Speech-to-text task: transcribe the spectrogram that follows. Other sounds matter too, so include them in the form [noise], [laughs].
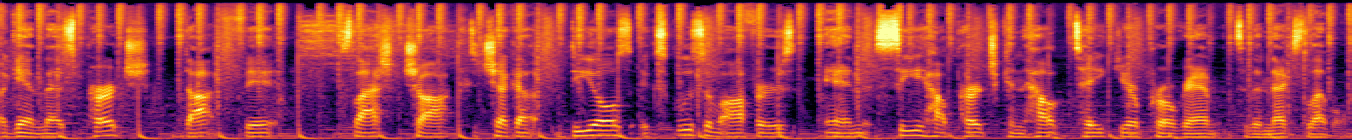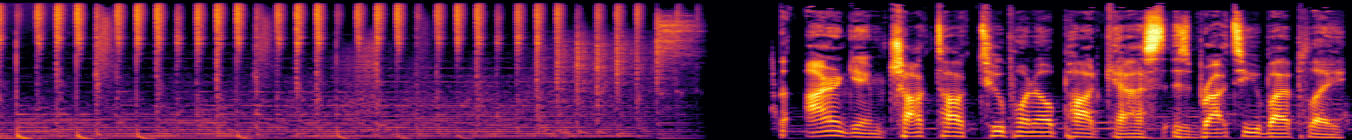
Again, that's perch.fit slash chalk check out deals, exclusive offers, and see how Perch can help take your program to the next level. The Iron Game Chalk Talk 2.0 podcast is brought to you by Play.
